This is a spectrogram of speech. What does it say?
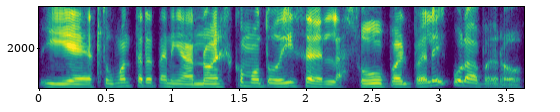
y estuvo entretenida. No es como tú dices, la super película, pero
